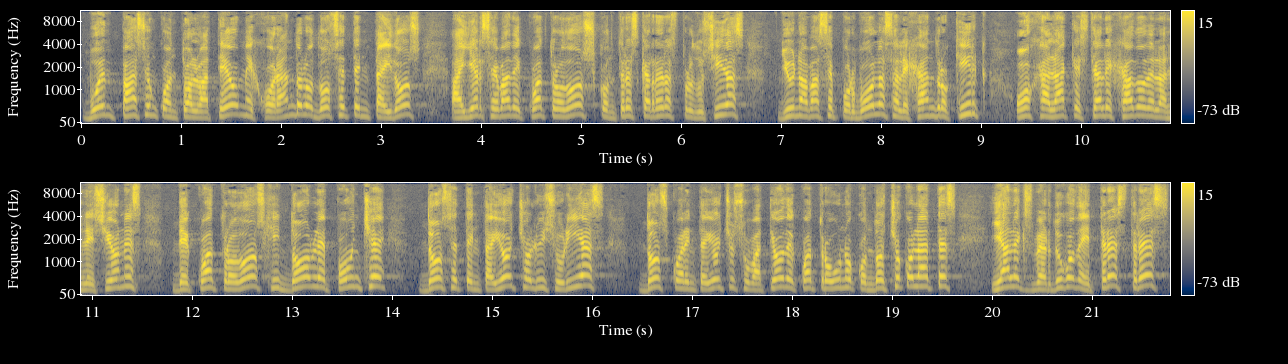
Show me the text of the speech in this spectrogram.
buen paso en cuanto al bateo, mejorándolo 2.72. Ayer se va de 4-2 con tres carreras producidas y una base por bolas. Alejandro Kirk, ojalá que esté alejado de las lesiones de 4-2, hit doble, ponche, 2.78. Luis Urias. 2.48 su bateo de 4-1 con dos chocolates y Alex Verdugo de 3-3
